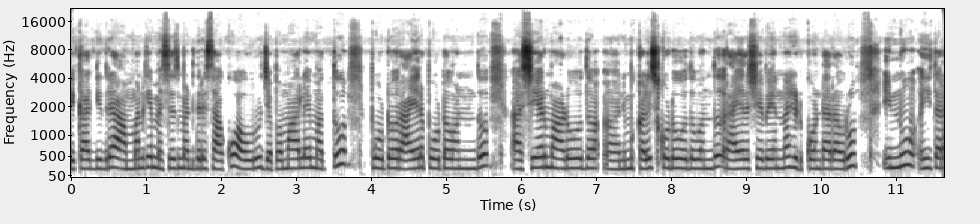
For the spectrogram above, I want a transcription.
ಬೇಕಾಗಿದ್ದರೆ ಆ ಅಮ್ಮನಿಗೆ ಮೆಸೇಜ್ ಮಾಡಿದರೆ ಸಾಕು. ಅವರು ಜಪಮಾಲೆ ಮತ್ತು ಫೋಟೋ ರಾಯರ ಫೋಟೋ ಒಂದು ಶೇರ್ ಮಾಡೋದು ನಿಮ್ಗೆ ಕಳಿಸ್ಕೊಡೋದು ಒಂದು ರಾಯರ ಸೇವೆಯನ್ನು ಹಿಡ್ಕೊಂಡಾರ ಅವರು. ಇನ್ನೂ ಈ ಥರ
